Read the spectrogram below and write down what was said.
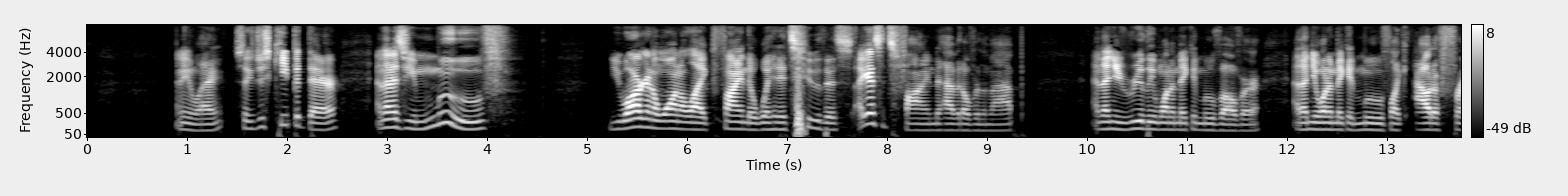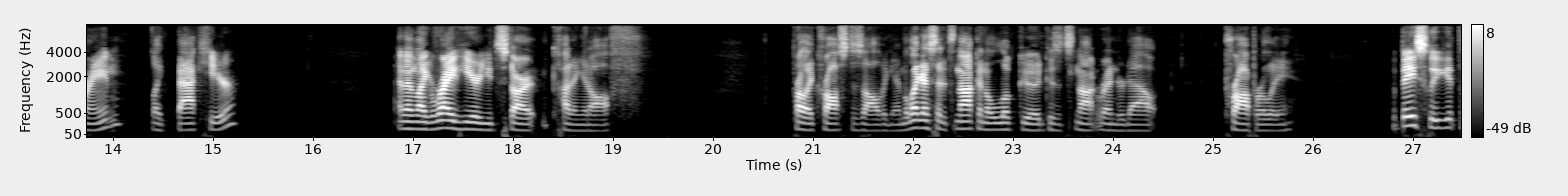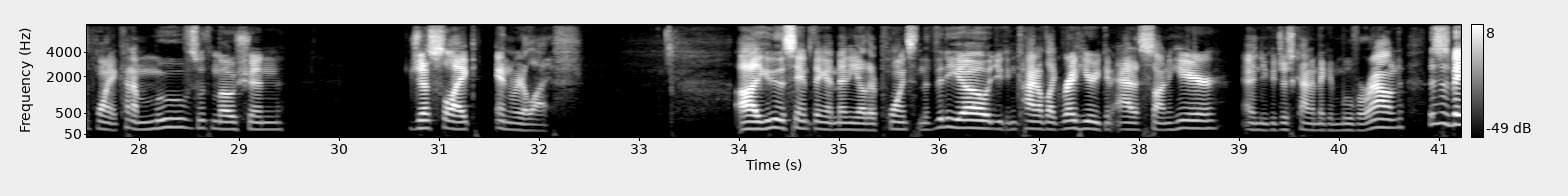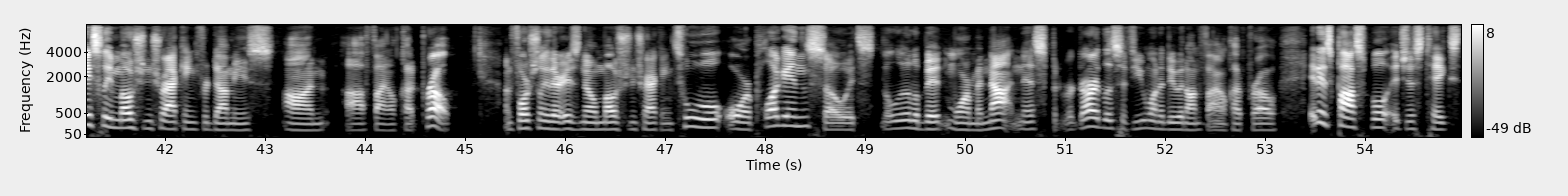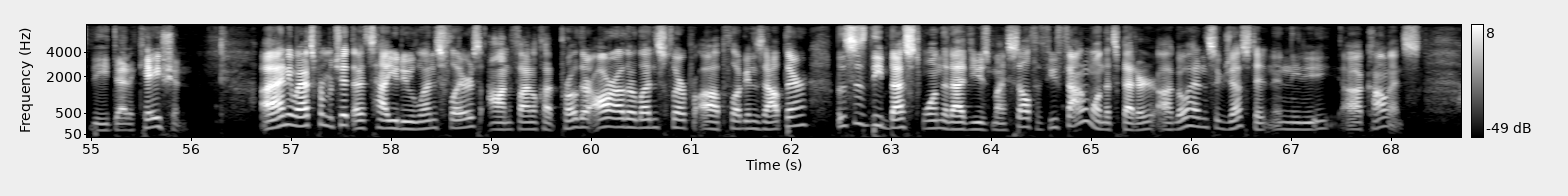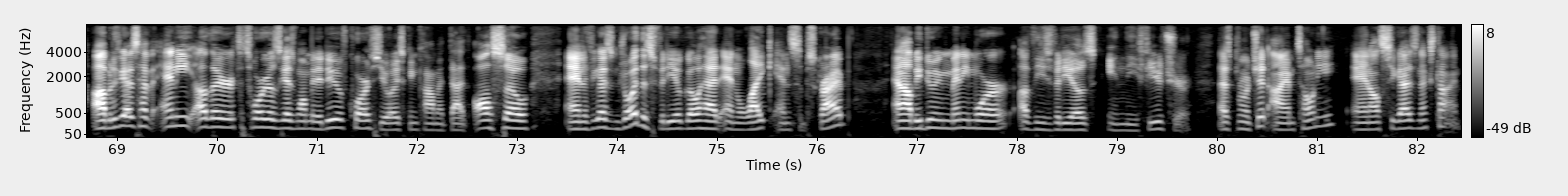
Anyway, so you just keep it there, and then as you move, you are going to want to like find a way to do this. I guess it's fine to have it over the map, and then you really want to make it move over, and then you want to make it move like out of frame, like back here, and then like right here, you'd start cutting it off. Probably cross dissolve again, but like I said, it's not going to look good because it's not rendered out properly. But basically, you get the point. It kind of moves with motion, just like in real life. Uh, you can do the same thing at many other points in the video. You can kind of like right here, you can add a sun here, and you could just kind of make it move around. This is basically motion tracking for dummies on uh, Final Cut Pro. Unfortunately, there is no motion tracking tool or plugins, so it's a little bit more monotonous, but regardless, if you want to do it on Final Cut Pro, it is possible, it just takes the dedication. Uh, anyway, that's pretty much it. That's how you do lens flares on Final Cut Pro. There are other lens flare uh, plugins out there, but this is the best one that I've used myself. If you found one that's better, uh, go ahead and suggest it in the uh, comments. Uh, but if you guys have any other tutorials you guys want me to do, of course, you always can comment that also. And if you guys enjoyed this video, go ahead and like and subscribe. And I'll be doing many more of these videos in the future. That's pretty much it. I am Tony, and I'll see you guys next time.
